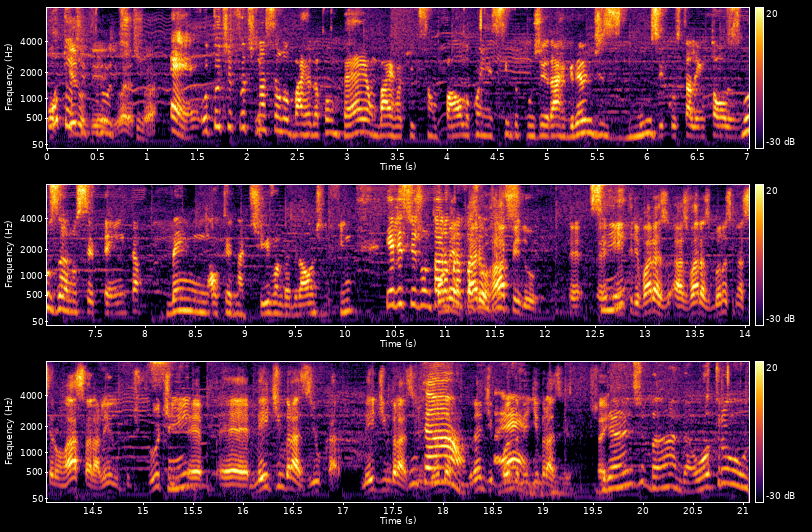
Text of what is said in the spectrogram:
O Tutti Frutti, é, o Tutti Frutti nasceu no bairro da Pompeia, um bairro aqui de São Paulo conhecido por gerar grandes músicos talentosos nos anos 70, bem alternativo, underground, enfim. E eles se juntaram para fazer um rápido. É, é, entre várias, as várias bandas que nasceram lá, Sara, além do Tutti Frutti, é, é Made in Brasil, cara. Made in Brasil. Então, Banda- grande banda é. Made in Brasil. Grande banda, outro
